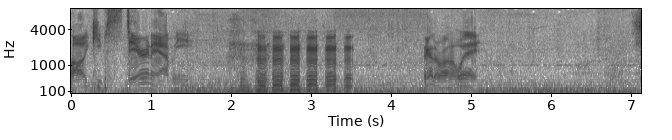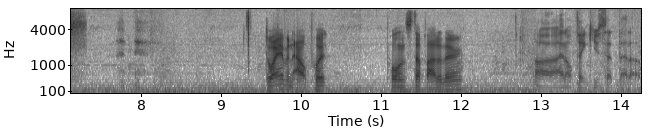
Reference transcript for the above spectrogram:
Oh, he keeps staring at me. I gotta run away. Do I have an output pulling stuff out of there? Uh, I don't think you set that up.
